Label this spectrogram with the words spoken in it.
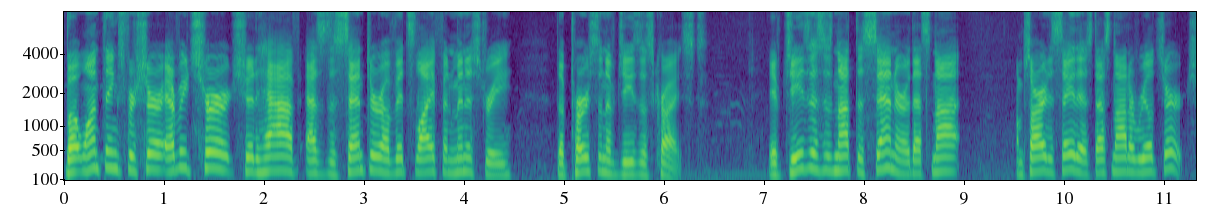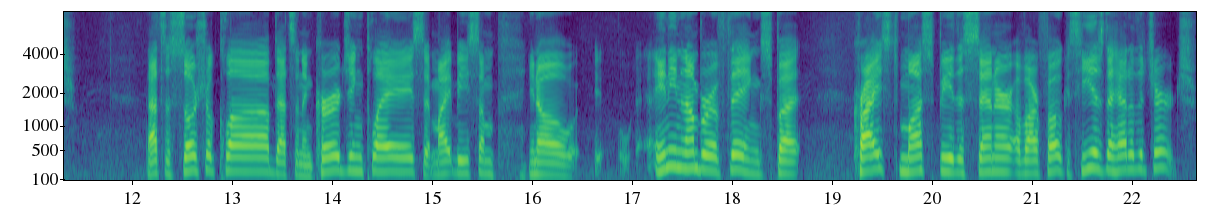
But one thing's for sure, every church should have as the center of its life and ministry the person of Jesus Christ. If Jesus is not the center, that's not I'm sorry to say this, that's not a real church. That's a social club, that's an encouraging place, it might be some, you know, any number of things, but Christ must be the center of our focus. He is the head of the church.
